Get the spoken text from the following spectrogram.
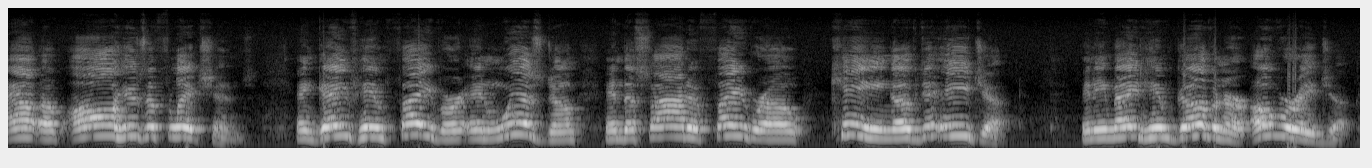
out of all his afflictions and gave him favor and wisdom in the sight of Pharaoh, king of Egypt. And he made him governor over Egypt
